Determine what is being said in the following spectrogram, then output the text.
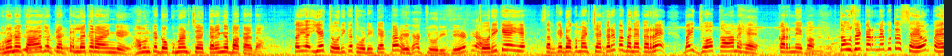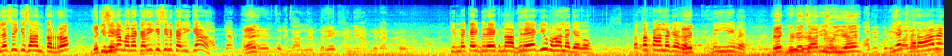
उन्होंने कहा है जो ट्रैक्टर लेकर आएँगे हम उनके डॉक्यूमेंट चेक करेंगे बाकायदा। तो ये ये चोरी के थोड़ी ट्रैक्टर? चोरी के क्या? चोरी के ये? सबके डॉक्यूमेंट चेक करे कोई मना कर रहे? भाई जो काम है करने का। तो उसे करने को तो सहयोग पहले से ही किसान कर रहा। लेकिन किसी ने मना करी किसी ने करी क्या? तो निकाल ब्रेक है किन्ने कहीं ब्रेक ना ब्रेक ही वहाँ लगेगा। पता कहाँ लगेगा? दिल्ली में। एक वीडियो जारी हुई है। ये खराब है।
